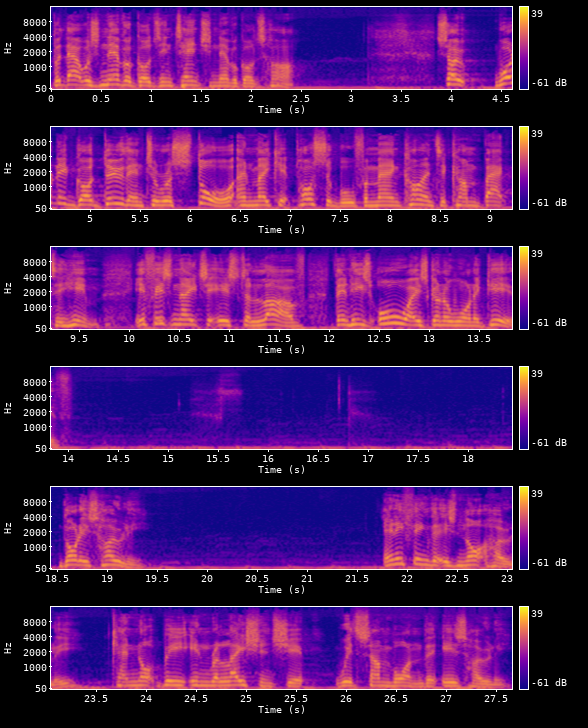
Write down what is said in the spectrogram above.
but that was never God's intention, never God's heart. So what did God do then to restore and make it possible for mankind to come back to Him? If His nature is to love, then He's always going to want to give. God is holy. Anything that is not holy cannot be in relationship with someone that is holy.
